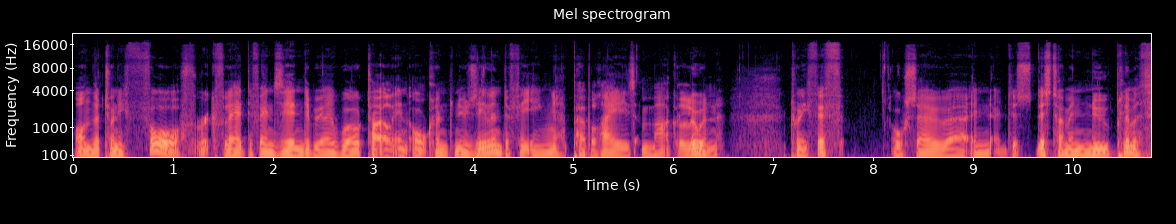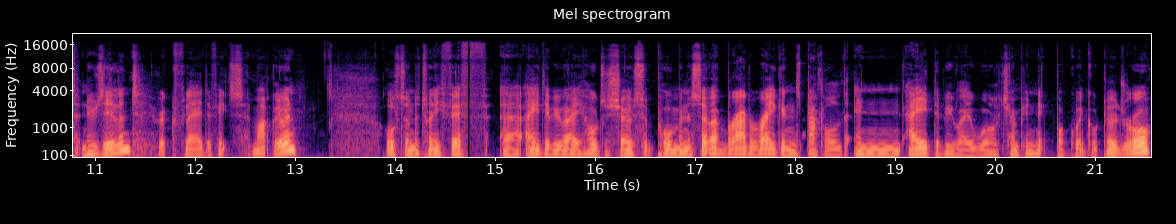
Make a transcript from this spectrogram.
On the 24th, Ric Flair defends the NWA World title in Auckland, New Zealand, defeating Purple Haze Mark Lewin. 25th, also uh, in this, this time in New Plymouth, New Zealand, Ric Flair defeats Mark Lewin. Also on the 25th, uh, AWA holds a show St. Paul, Minnesota. Brad Rheingans battled in AWA World Champion Nick Bockwinkel to a draw.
